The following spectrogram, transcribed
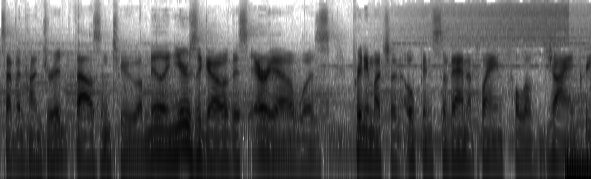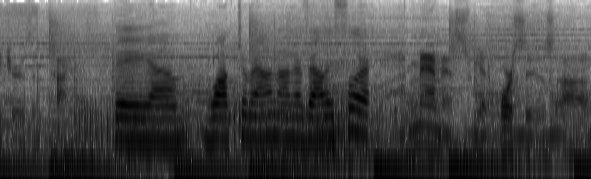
700,000 to a million years ago, this area was pretty much an open savanna plain full of giant creatures at the time. They um, walked around on our valley floor. Mammoths, we had horses, uh,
